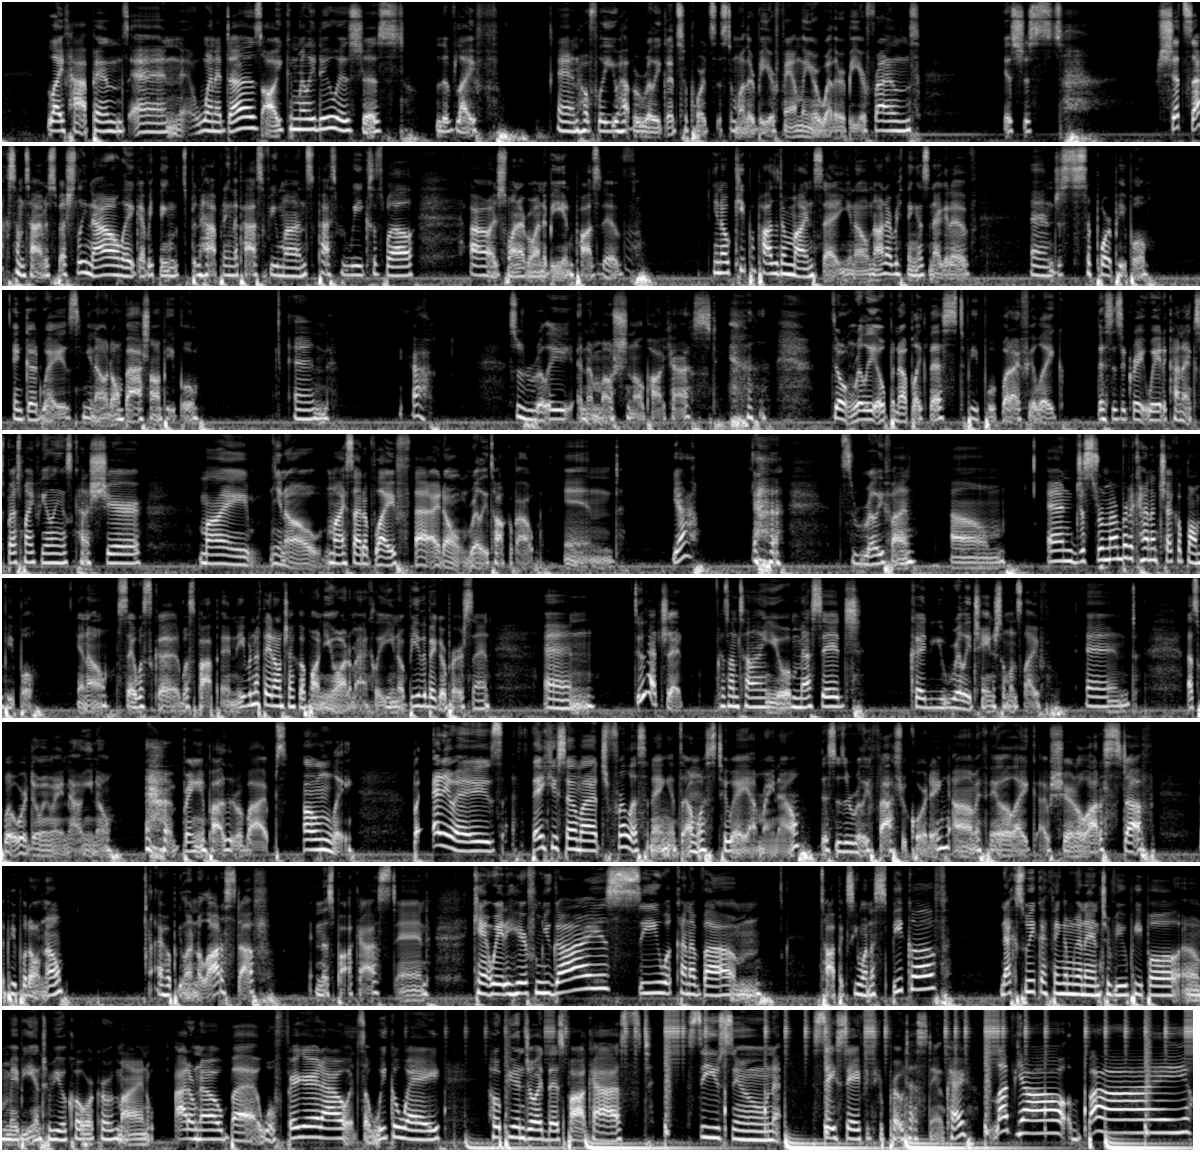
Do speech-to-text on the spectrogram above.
life happens and when it does all you can really do is just live life. And hopefully you have a really good support system whether it be your family or whether it be your friends. It's just shit sucks sometimes especially now like everything that's been happening the past few months the past few weeks as well. Uh, i just want everyone to be in positive you know keep a positive mindset you know not everything is negative and just support people in good ways, you know, don't bash on people. And yeah, this was really an emotional podcast. don't really open up like this to people, but I feel like this is a great way to kind of express my feelings, kind of share my, you know, my side of life that I don't really talk about. And yeah, it's really fun. Um, and just remember to kind of check up on people. You know, say what's good, what's popping. Even if they don't check up on you automatically, you know, be the bigger person and do that shit. Because I'm telling you, a message could you really change someone's life. And that's what we're doing right now, you know, bringing positive vibes only. But, anyways, thank you so much for listening. It's almost 2 a.m. right now. This is a really fast recording. Um, I feel like I've shared a lot of stuff that people don't know. I hope you learned a lot of stuff in this podcast and can't wait to hear from you guys. See what kind of um, topics you want to speak of. Next week, I think I'm going to interview people, um, maybe interview a coworker of mine I don't know, but we'll figure it out. It's a week away. Hope you enjoyed this podcast. See you soon. Stay safe if you're protesting, okay? Love y'all. Bye.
